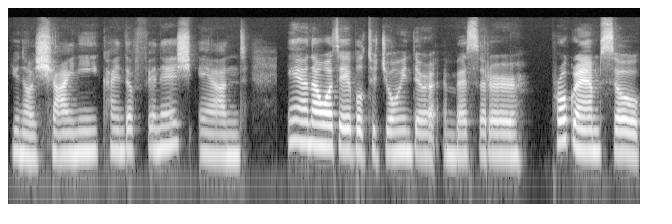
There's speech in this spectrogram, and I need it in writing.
you know, shiny kind of finish, and and I was able to join their ambassador program. So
